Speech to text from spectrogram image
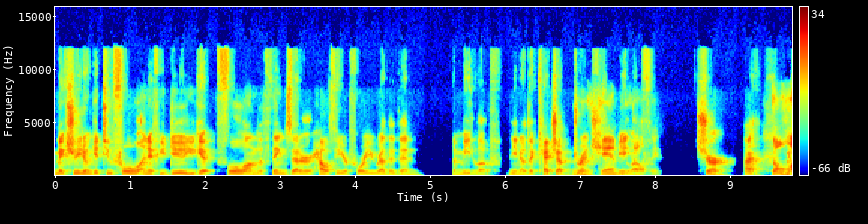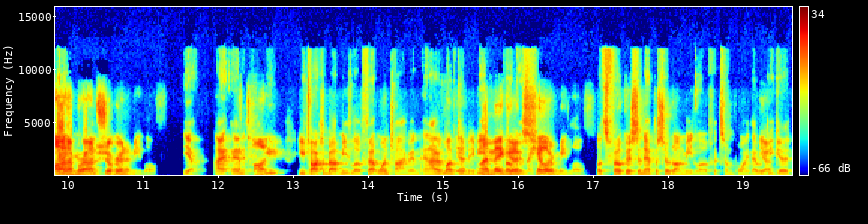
make sure you don't get too full. And if you do, you get full on the things that are healthier for you rather than the meatloaf, you know, the ketchup drenched can be meatloaf. healthy. Sure. I, There's a lot of brown sugar in a meatloaf. yeah, I and ton. you you talked about meatloaf that one time, and, and I would love Yeah, to maybe I make focus. a killer meatloaf. Let's focus an episode on meatloaf at some point. That would Yeah. be good.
